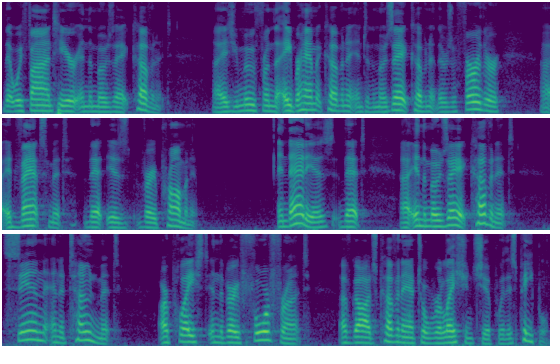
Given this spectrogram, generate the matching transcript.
that we find here in the Mosaic covenant. Uh, as you move from the Abrahamic covenant into the Mosaic covenant, there's a further uh, advancement that is very prominent. And that is that uh, in the Mosaic covenant, sin and atonement are placed in the very forefront of God's covenantal relationship with His people.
